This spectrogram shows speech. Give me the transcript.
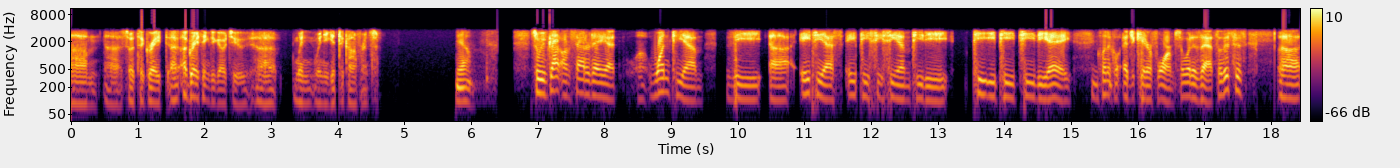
um, uh, so it's a great a great thing to go to uh, when when you get to conference. Yeah. So we've got on Saturday at uh, 1 p.m. the uh, ATS APCCM PD PEPTDA mm-hmm. Clinical Educator Forum. So what is that? So this is uh,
